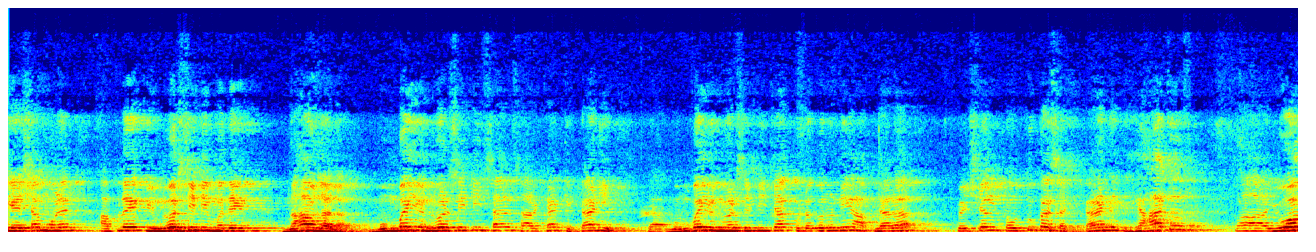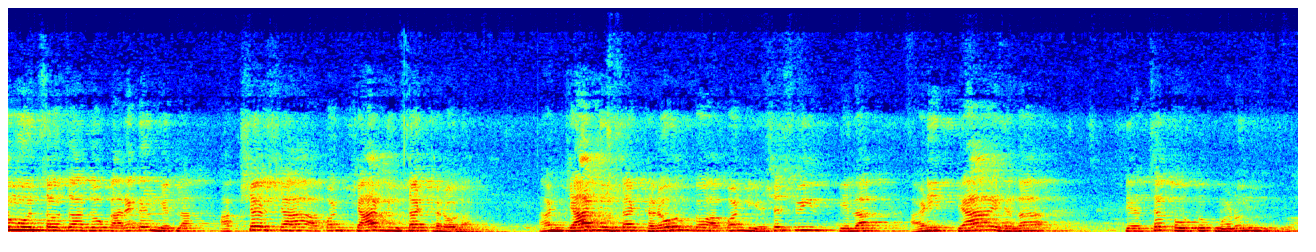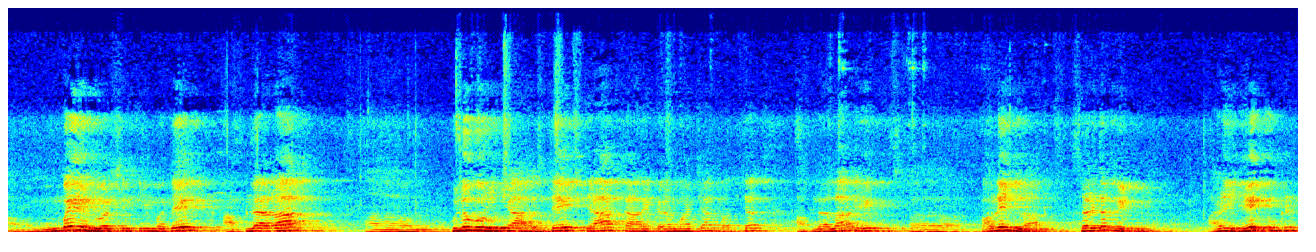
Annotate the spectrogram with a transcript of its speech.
यशामुळे आपलं एक युनिव्हर्सिटीमध्ये नाव झालं. मुंबई युनिव्हर्सिटीच्या सारख्या ठिकाणी त्या मुंबई युनिव्हर्सिटीच्या कुलगुरूंनी आपल्याला स्पेशल कौतुकासाठी कारण ह्या जो युवा महोत्सवचा जो कार्यक्रम घेतला अक्षरशः आपण चार दिवसात ठरवला. आणि चार दिवसात ठरवून तो आपण यशस्वी केला आणि त्या ह्याला त्याचं कौतुक म्हणून मुंबई युनिव्हर्सिटीमध्ये आपल्याला कुलगुरूंच्या हस्ते त्या कार्यक्रमाच्या बद्दल आपल्याला एक कॉलेजला सर्टिफिकेट मिळालं. आणि हे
